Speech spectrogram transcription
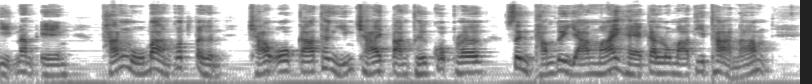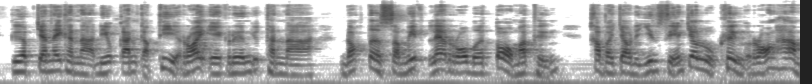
อีกนั่นเอง ทั้งหมู่บ้านก็ตื่น ชาวโอกาทั้งหญิงชายต่างถือคบเพลิง ซึ่งทำด้วยยางไม้แห่กันลงมาที่ท่าน้ำเกือบจะในขณะเดียวกันกับที่ร้อยเอกเรืองยุทธนาด็อกเตอร์สมิธและโรเบิร์โตมาถึงข้าพเจ้าได้ยินเสียงเจ้าลูกครึ่งร้องห้าม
